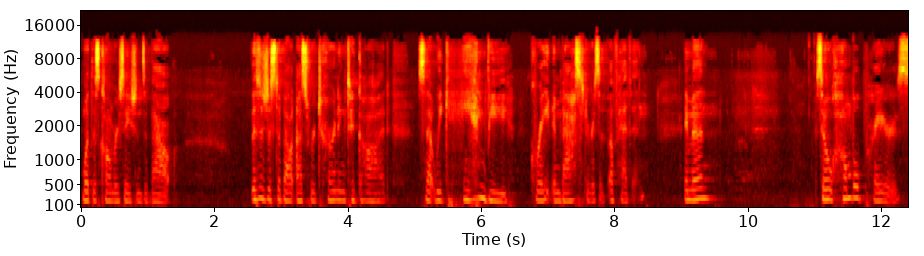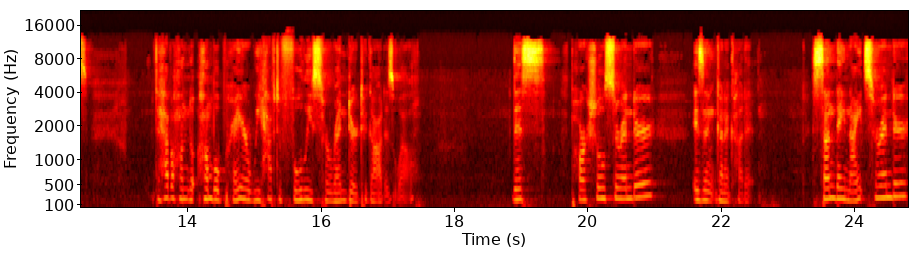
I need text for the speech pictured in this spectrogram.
what this conversation's about. This is just about us returning to God so that we can be great ambassadors of, of heaven. Amen? So, humble prayers. To have a hum- humble prayer, we have to fully surrender to God as well. This partial surrender isn't going to cut it. Sunday night surrender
